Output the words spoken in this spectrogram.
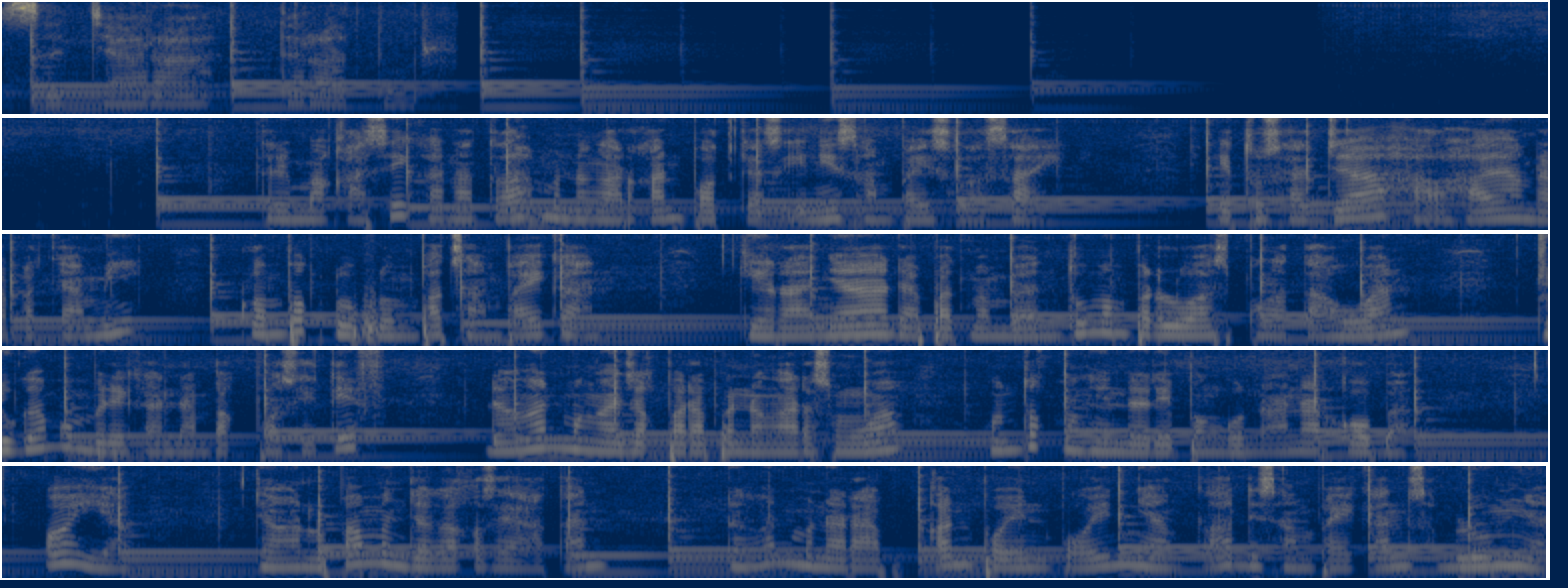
secara teratur. Terima kasih karena telah mendengarkan podcast ini sampai selesai. Itu saja hal-hal yang dapat kami, kelompok 24 sampaikan. Kiranya dapat membantu memperluas pengetahuan, juga memberikan dampak positif dengan mengajak para pendengar semua untuk menghindari penggunaan narkoba. Oh iya, jangan lupa menjaga kesehatan dengan menerapkan poin-poin yang telah disampaikan sebelumnya.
